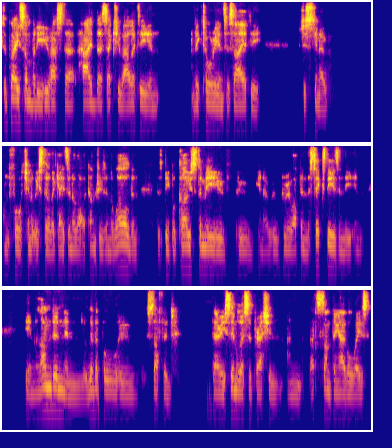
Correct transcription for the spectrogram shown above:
to play somebody who has to hide their sexuality in Victorian society, which is you know, unfortunately still the case in a lot of countries in the world. And there's people close to me who who you know who grew up in the '60s in the in in London and Liverpool who suffered very similar suppression, and that's something I've always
